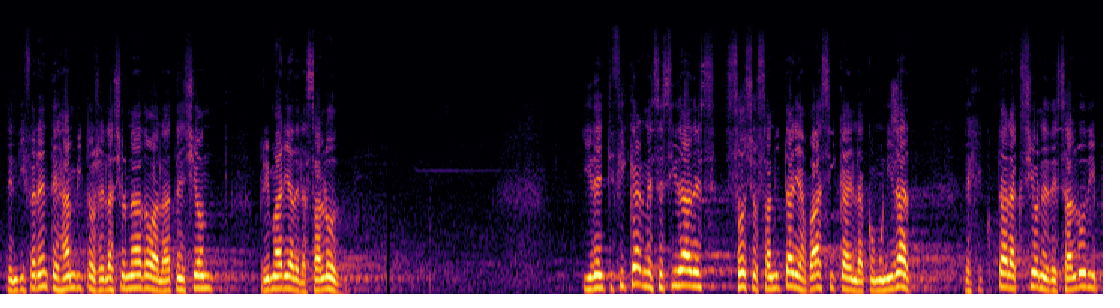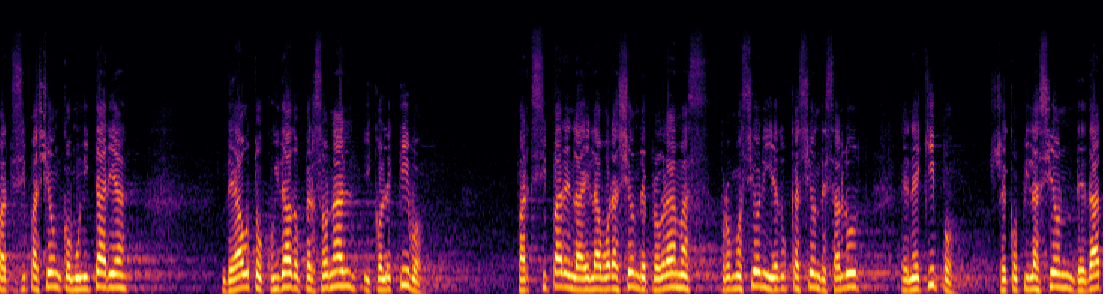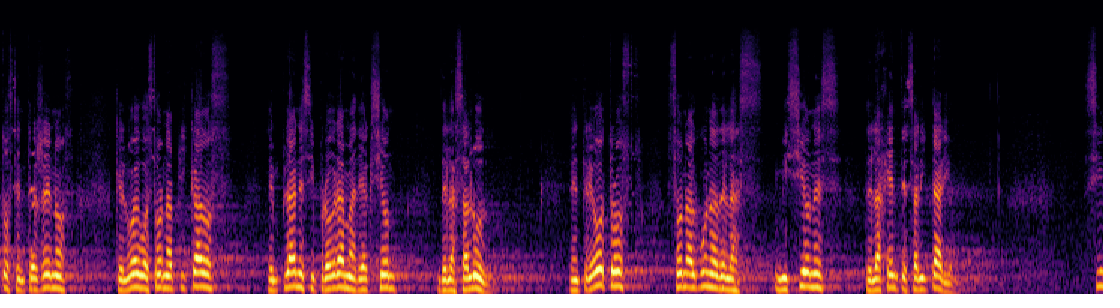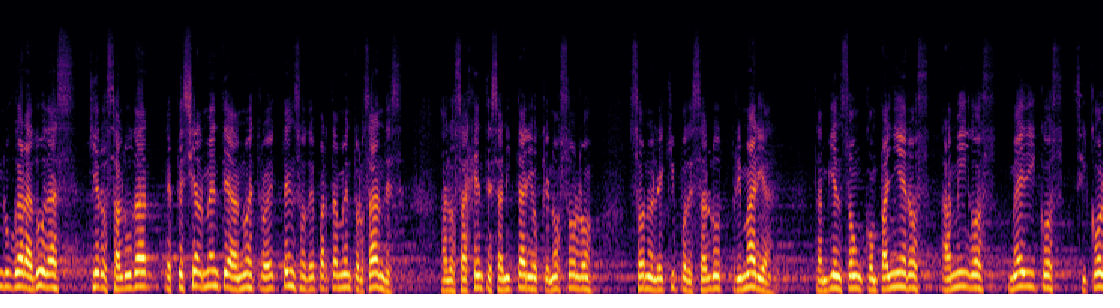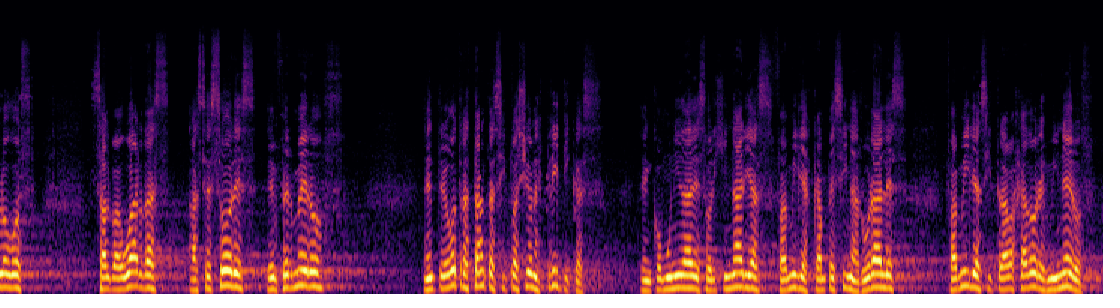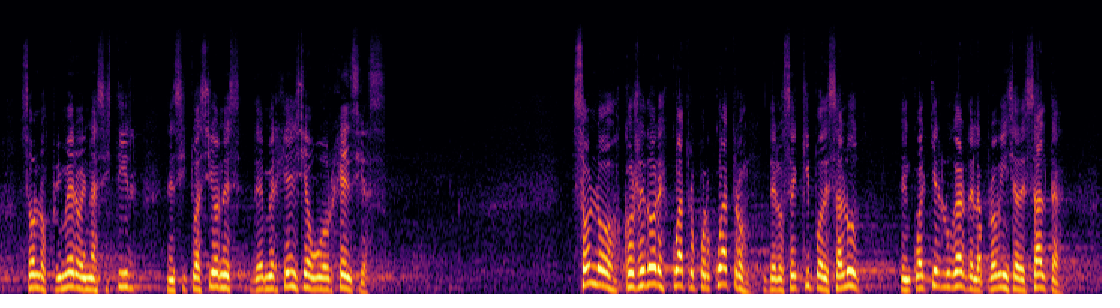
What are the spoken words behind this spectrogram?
en diferentes ámbitos relacionados a la atención primaria de la salud. Identificar necesidades sociosanitarias básicas en la comunidad, ejecutar acciones de salud y participación comunitaria, de autocuidado personal y colectivo, participar en la elaboración de programas, promoción y educación de salud en equipo, recopilación de datos en terrenos que luego son aplicados en planes y programas de acción de la salud. Entre otros, son algunas de las misiones del agente sanitario. Sin lugar a dudas, quiero saludar especialmente a nuestro extenso departamento de los Andes, a los agentes sanitarios que no solo son el equipo de salud primaria, también son compañeros, amigos, médicos, psicólogos, salvaguardas, asesores, enfermeros, entre otras tantas situaciones críticas en comunidades originarias, familias campesinas rurales, familias y trabajadores mineros, son los primeros en asistir en situaciones de emergencia u urgencias. Son los corredores 4x4 de los equipos de salud en cualquier lugar de la provincia de Salta.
